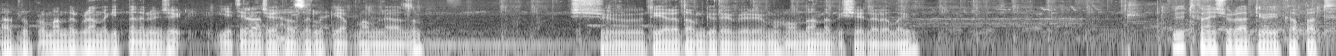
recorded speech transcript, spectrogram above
Agroprom Underground'a gitmeden önce yeterince hazırlık yapmam lazım. Şu diğer adam görev veriyor mu? Ondan da bir şeyler alayım. Lütfen şu radyoyu kapat.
